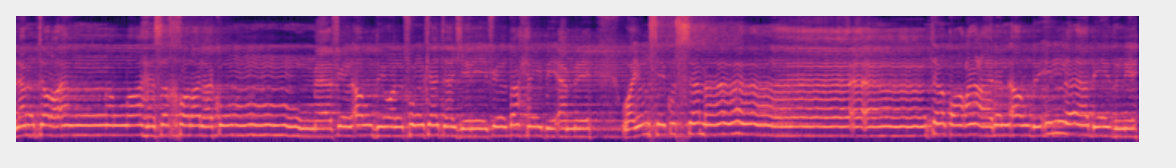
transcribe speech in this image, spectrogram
ألم تر أن الله سخر لكم ما في الأرض والفلك تجري في البحر بأمره ويمسك السماء أن تقع على الأرض إلا بإذنه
